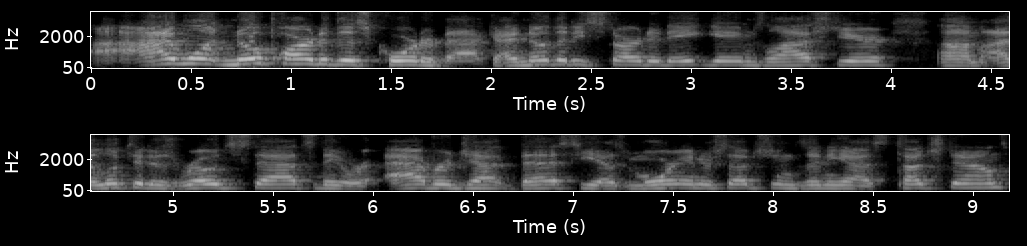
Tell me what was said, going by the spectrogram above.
I want no part of this quarterback. I know that he started eight games last year. Um, I looked at his road stats, they were average at best. He has more interceptions than he has touchdowns.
